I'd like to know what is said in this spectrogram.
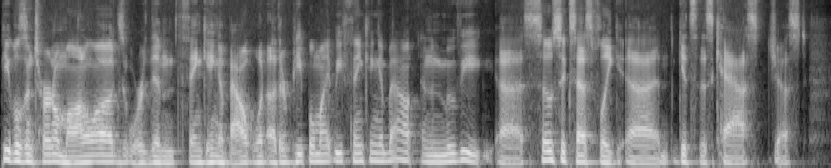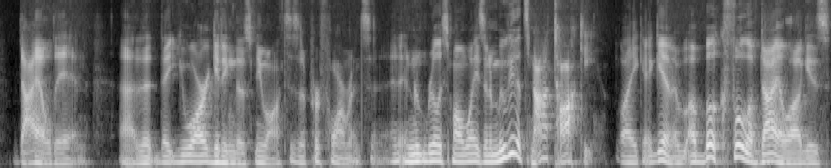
people's internal monologues or them thinking about what other people might be thinking about and the movie uh, so successfully uh, gets this cast just dialed in uh, that, that you are getting those nuances of performance in, in really small ways in a movie that's not talky like again a, a book full of dialogue is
